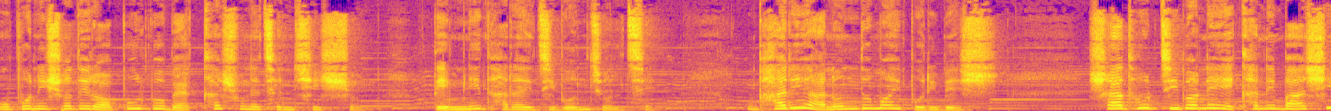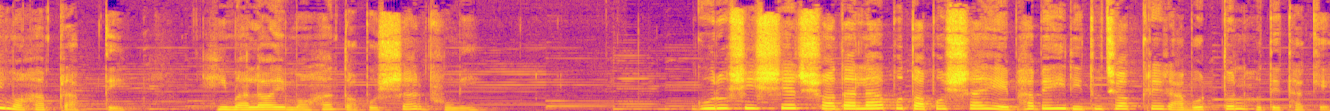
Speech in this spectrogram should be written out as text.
উপনিষদের অপূর্ব ব্যাখ্যা শুনেছেন শিষ্য। তেমনি ধারায় জীবন চলছে। ভারী আনন্দময় পরিবেশ। সাধুর জীবনে এখানে বাসই মহাপ্রাপ্তি। হিমালয় মহা তপস্যার ভূমি। গুরু শিষ্যের সদালাপ ও তপস্যায় এভাবেই ঋতুচক্রের আবর্তন হতে থাকে।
